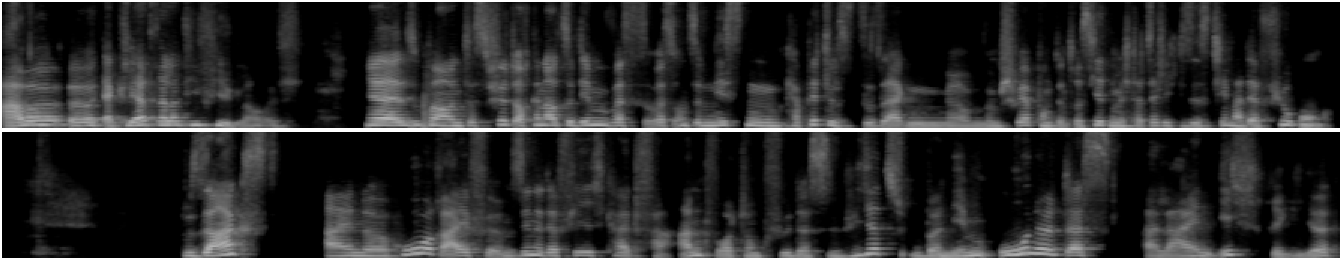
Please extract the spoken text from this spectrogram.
aber äh, erklärt relativ viel, glaube ich. Ja, super. Und das führt auch genau zu dem, was, was uns im nächsten Kapitel sozusagen äh, im Schwerpunkt interessiert, nämlich tatsächlich dieses Thema der Führung. Du sagst, eine hohe Reife im Sinne der Fähigkeit, Verantwortung für das Wir zu übernehmen, ohne dass allein ich regiert,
